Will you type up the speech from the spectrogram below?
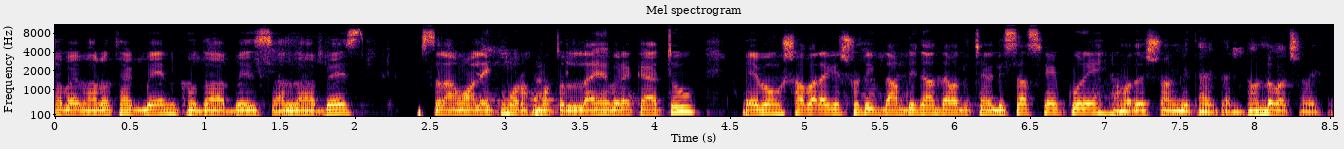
সবাই ভালো থাকবেন। খোদা হাফেজ, আল্লাহ হাফেজ। আসসালামু আলাইকুম রহমতুল্লাহ বারাকাতু এবং সবার আগে সঠিক দামটি জানতে আমাদের চ্যানেলটি সাবস্ক্রাইব করে আমাদের সঙ্গে থাকবেন। ধন্যবাদ সবাইকে।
